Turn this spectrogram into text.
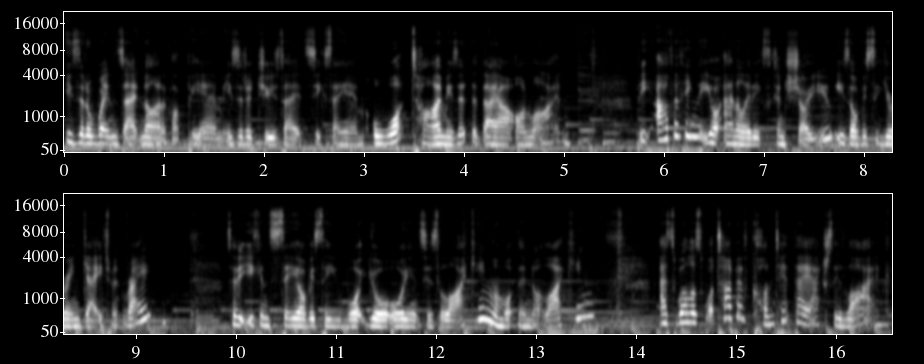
is it a Wednesday at 9 o'clock pm? Is it a Tuesday at 6 am? What time is it that they are online? The other thing that your analytics can show you is obviously your engagement rate so that you can see obviously what your audience is liking and what they're not liking, as well as what type of content they actually like.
